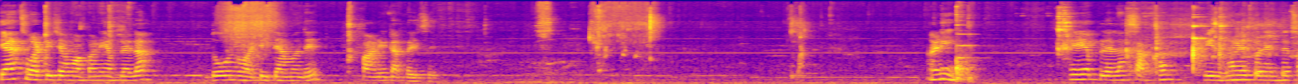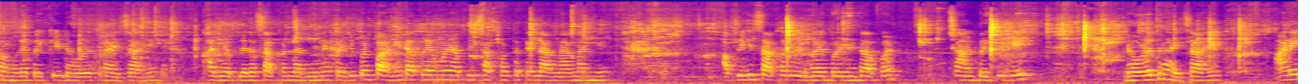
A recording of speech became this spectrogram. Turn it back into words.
त्याच वाटीच्या मापाने आपल्याला दोन वाटी त्यामध्ये पाणी टाकायचं आहे आणि हे आपल्याला साखर विरघळेपर्यंत चांगल्यापैकी ढवळत राहायचं आहे. खाली आपल्याला साखर लागली नाही पाहिजे पण पाणी टाकल्यामुळे आपली साखर तर काही लागणार नाही आहे आपली ही साखर विरघळेपर्यंत आपण छानपैकी हे ढवळत राहायचं आहे. आणि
